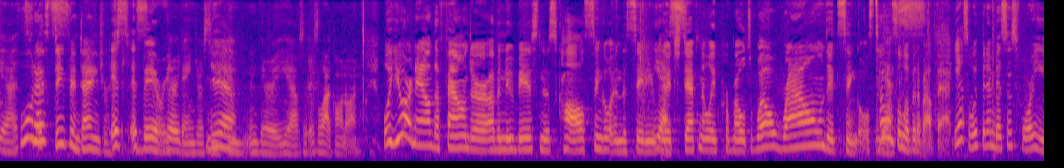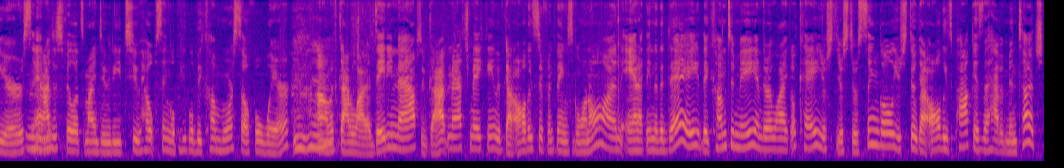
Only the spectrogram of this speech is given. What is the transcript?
Yeah. it's- Oh, that's deep and dangerous. It's, it's Very. very, dangerous and, Yeah. and, and very, yeah, so there's a lot going on. Well, you are now the founder of a new business called Single in the City, Yes. which definitely promotes well-rounded singles. Tell us a little bit about that. Yeah, so we've been in business for years, and I mm-hmm. just feel it's my duty to help single people become more self-aware. Mm-hmm. Um, we've got a lot of dating apps, we've got matchmaking, we've got all these different things going on, and at the end of the day, they come to me and they're like, "Okay, you're, you're still single, you're still got all these pockets that haven't been touched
